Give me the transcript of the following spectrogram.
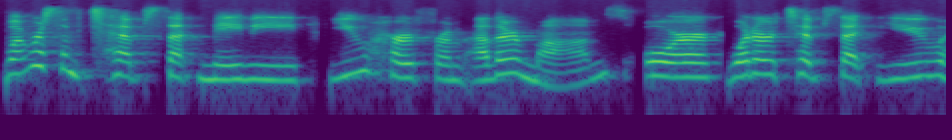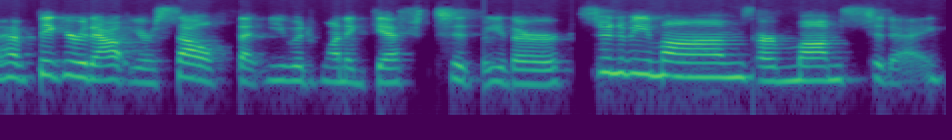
what were some tips that maybe you heard from other moms, or what are tips that you have figured out yourself that you would want to gift to either soon to be moms or moms today?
